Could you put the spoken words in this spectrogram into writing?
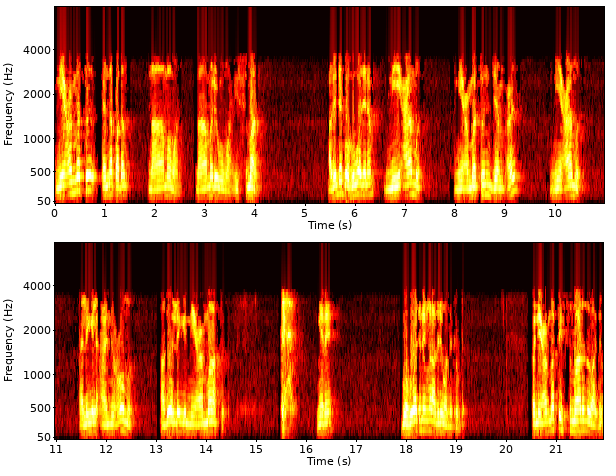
ഞാമത്ത് എന്ന പദം നാമമാണ് നാമരൂപമാണ് ഇസ്മാൻ അതിന്റെ ബഹുവചനം നിയാമ് നിയമത്തുൻ ജം നിയാമ് അല്ലെങ്കിൽ അനുമ് അതും അല്ലെങ്കിൽ നിയമാത്ത് ഇങ്ങനെ ബഹുവചനങ്ങൾ അതിന് വന്നിട്ടുണ്ട്. അപ്പൊ നിയമത്ത് ഇസ്മാൻ എന്ന് പറഞ്ഞു.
